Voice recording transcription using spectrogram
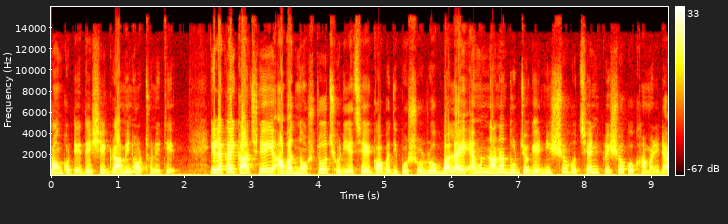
সংকটে দেশে গ্রামীণ অর্থনীতি। এলাকায় কাজ নেই, আবাদ নষ্ট ছড়িয়েছে গবাদি পশুর রোগবালায় এমন নানা দুর্যোগে নিঃস্ব হচ্ছেন কৃষক ও খামারিরা।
